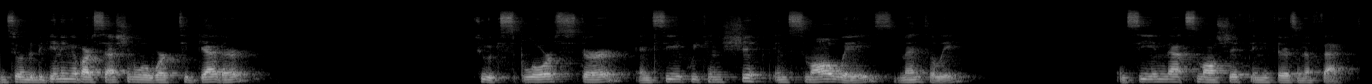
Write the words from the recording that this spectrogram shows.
And so, in the beginning of our session, we'll work together to explore, STER, and see if we can shift in small ways mentally and see in that small shifting if there's an effect.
